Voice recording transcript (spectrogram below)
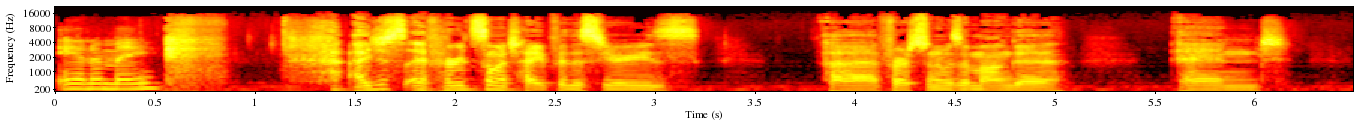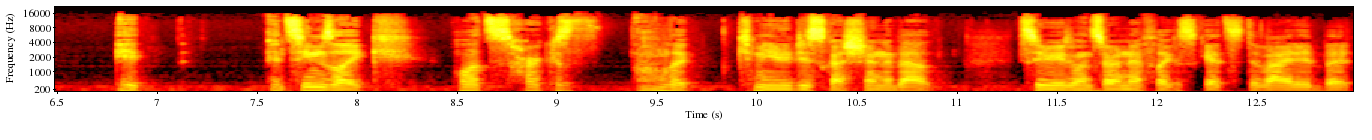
anime. I just I've heard so much hype for the series. Uh, first one was a manga, and it it seems like well, it's hard because all the community discussion about series once on Netflix gets divided, but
